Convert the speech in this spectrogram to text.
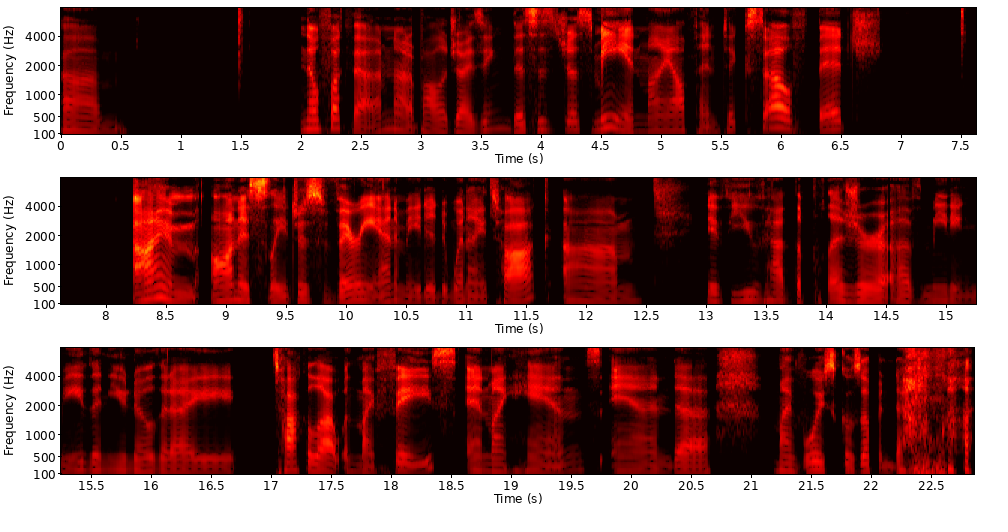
Um No, fuck that. I'm not apologizing. This is just me and my authentic self, bitch. I'm honestly just very animated when I talk. Um if you've had the pleasure of meeting me, then you know that I talk a lot with my face and my hands and uh, my voice goes up and down a lot.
